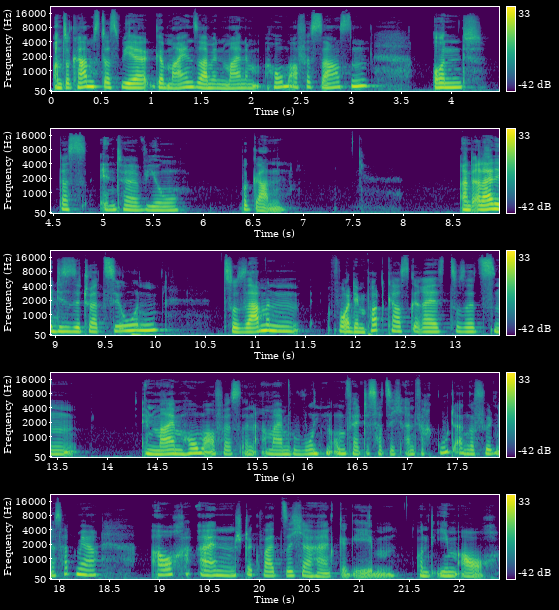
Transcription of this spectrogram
Und so kam es, dass wir gemeinsam in meinem Homeoffice saßen und das Interview begann. Und alleine diese Situation, zusammen vor dem Podcastgerät zu sitzen, in meinem Homeoffice, in meinem gewohnten Umfeld, das hat sich einfach gut angefühlt. Und das hat mir auch ein Stück weit Sicherheit gegeben und ihm auch.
